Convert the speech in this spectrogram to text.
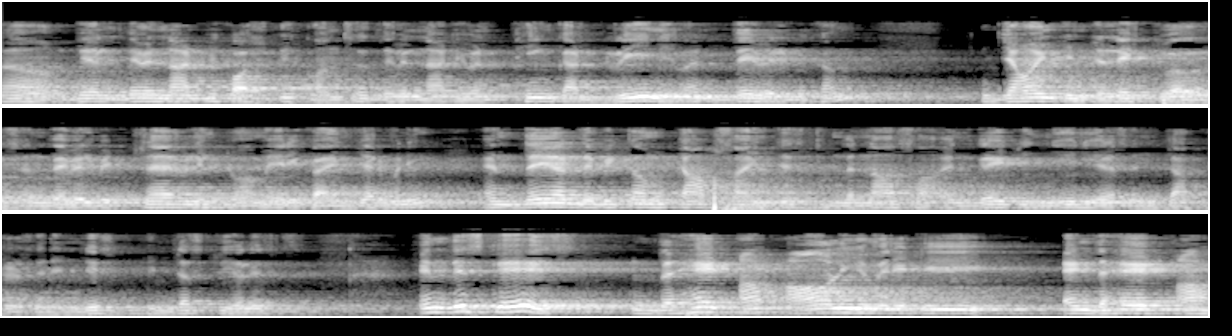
uh, they, they will not be cosmic conscious, they will not even think or dream even, they will become joint intellectuals and they will be traveling to America and Germany and there they become top scientists in the NASA and great engineers and doctors and industrialists. In this case, the head of all humanity and the head of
